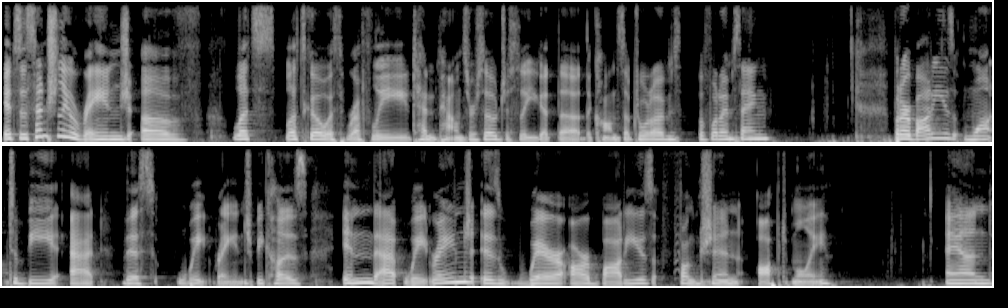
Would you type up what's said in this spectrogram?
it's essentially a range of let's let's go with roughly 10 pounds or so just so you get the the concept of what I'm of what I'm saying. But our bodies want to be at this weight range because in that weight range is where our bodies function optimally. And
